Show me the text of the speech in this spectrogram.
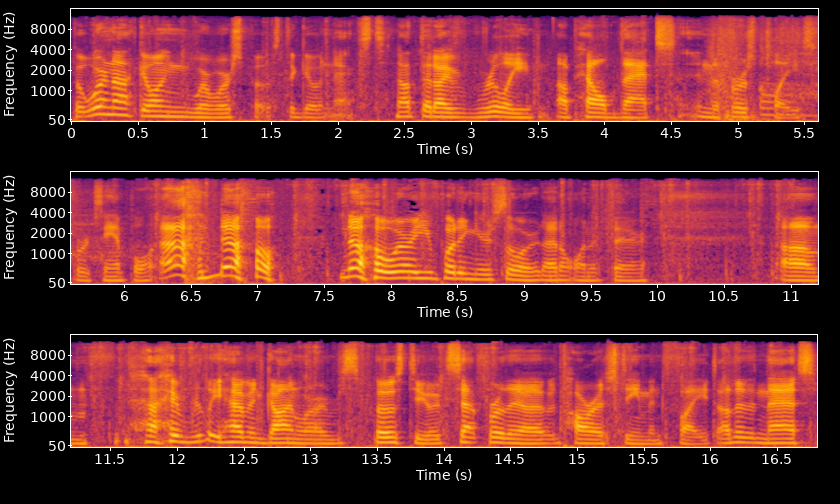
But we're not going where we're supposed to go next. Not that I've really upheld that in the first place, for example. Ah, no! No, where are you putting your sword? I don't want it there. Um, I really haven't gone where I'm supposed to, except for the Taurus Demon fight. Other than that,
